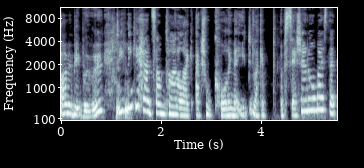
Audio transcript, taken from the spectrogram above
I'm a bit woo woo. Do you think you had some kind of like actual calling that you did, like a obsession almost that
